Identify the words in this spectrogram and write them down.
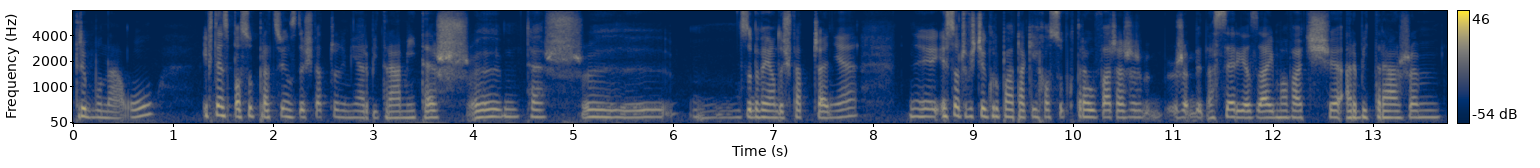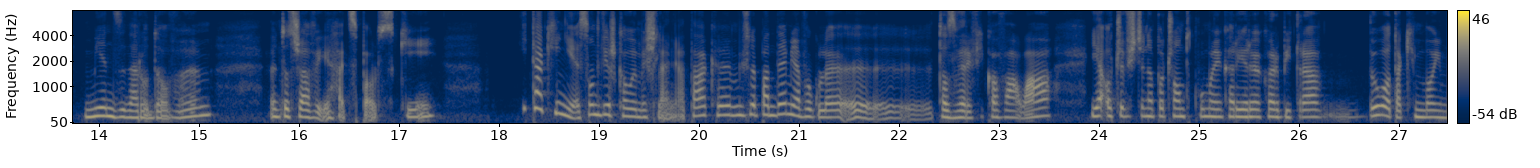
Trybunału. I w ten sposób, pracując z doświadczonymi arbitrami, też, też zdobywają doświadczenie. Jest oczywiście grupa takich osób, która uważa, że żeby na serio zajmować się arbitrażem międzynarodowym, to trzeba wyjechać z Polski. I tak i nie, są dwie szkoły myślenia, tak? Myślę, pandemia w ogóle y, to zweryfikowała. Ja oczywiście na początku mojej kariery jako arbitra było takim moim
